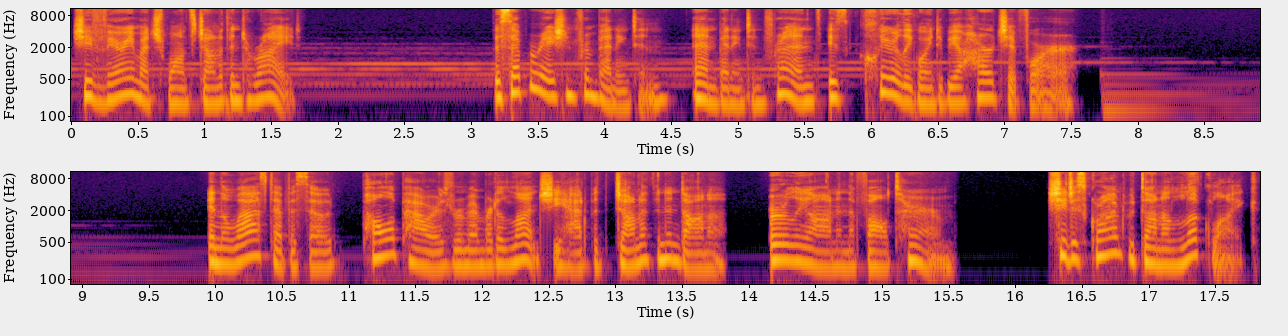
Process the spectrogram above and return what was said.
She very much wants Jonathan to write. The separation from Bennington and Bennington friends is clearly going to be a hardship for her. In the last episode, Paula Powers remembered a lunch she had with Jonathan and Donna early on in the fall term. She described what Donna looked like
